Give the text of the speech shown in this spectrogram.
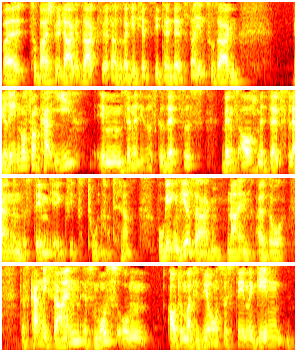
weil zum Beispiel da gesagt wird, also da geht jetzt die Tendenz dahin zu sagen, wir reden nur von KI im Sinne dieses Gesetzes, wenn es auch mit selbstlernenden Systemen irgendwie zu tun hat. Ja? Wogegen wir sagen, nein, also das kann nicht sein. Es muss um Automatisierungssysteme gehen,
